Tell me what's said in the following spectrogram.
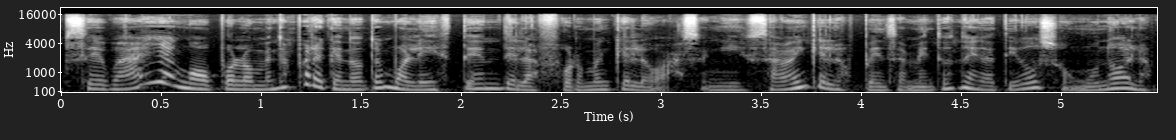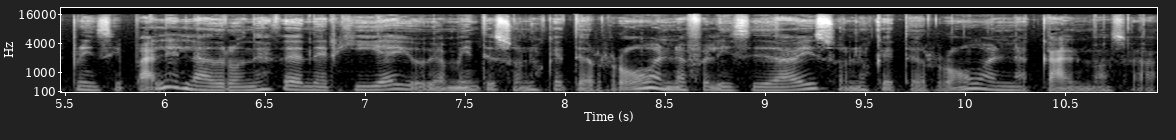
se vayan o por lo menos para que no te molesten de la forma en que lo hacen. Y saben que los pensamientos negativos son uno de los principales ladrones de energía y obviamente son los que te roban la felicidad y son los que te roban la calma, o sea,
